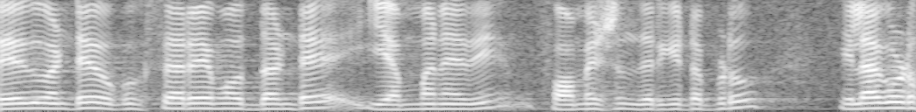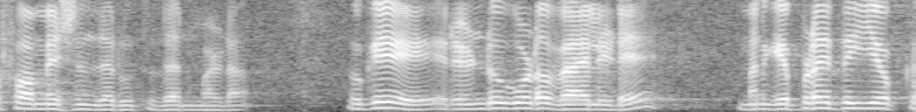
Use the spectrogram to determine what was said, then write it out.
లేదు అంటే ఒక్కొక్కసారి ఏమవుద్దంటే ఈ ఎం అనేది ఫార్మేషన్ జరిగేటప్పుడు ఇలా కూడా ఫార్మేషన్ జరుగుతుంది అనమాట ఓకే రెండు కూడా వ్యాలిడే మనకి ఎప్పుడైతే ఈ యొక్క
